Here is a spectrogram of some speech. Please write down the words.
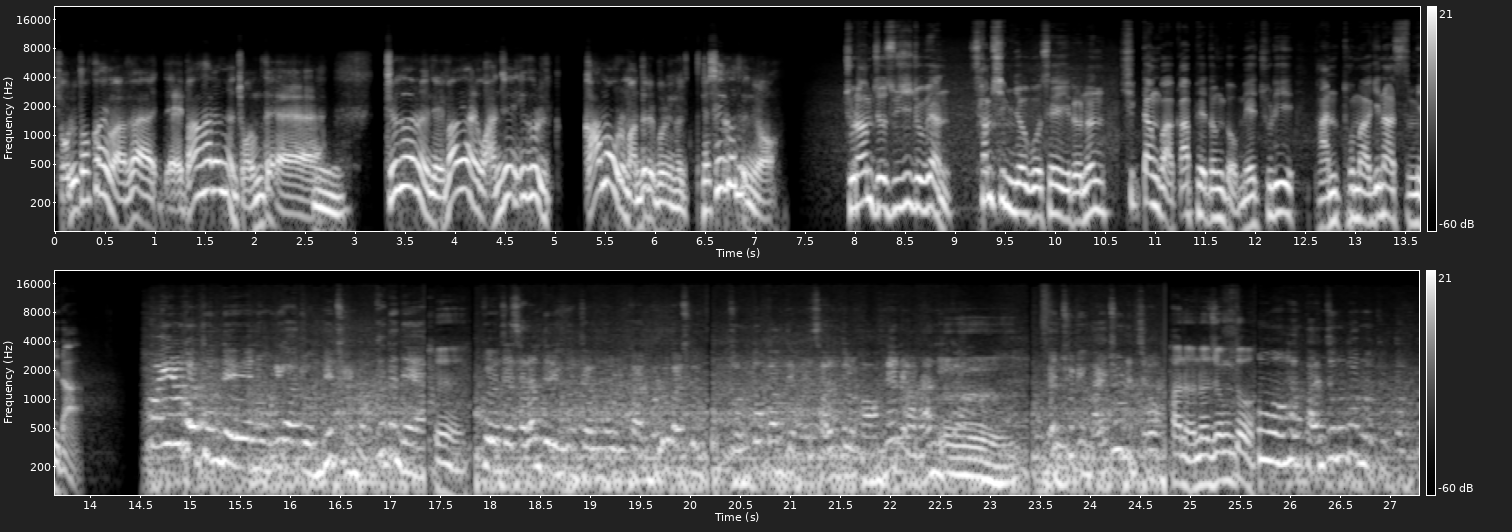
조류 독감이 와가 예방하는 건 좋은데 음. 저거는 예방이 아니고 완전히 이걸 감옥으로 만들어 버리는 건 폐쇄거든요. 주남 저수지 주변 30여 곳에 이르는 식당과 카페 등도 매출이 반토막이 났습니다. 토일 같은 데는 우리가 좀 매출이 많거든요. 네. 그 이제 사람들이 그저 놀러 가지고 조독감 때문에 사람들 마음내를 안 하니까 음. 매출이 많이 줄었죠. 한 어느 정도? 어, 한 반 정도는 그렇다고 봐야죠.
